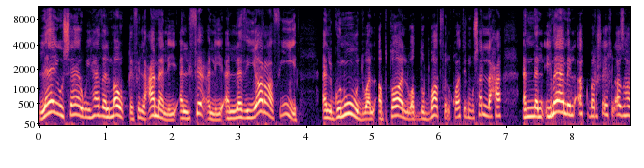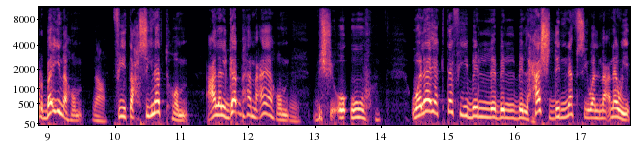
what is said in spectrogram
لا يساوي هذا الموقف العملي الفعلي الذي يرى فيه الجنود والأبطال والضباط في القوات المسلحة أن الإمام الأكبر شيخ الأزهر بينهم نعم. في تحصيناتهم على الجبهة معاهم. ولا يكتفي بال... بال... بالحشد النفسي والمعنوي.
